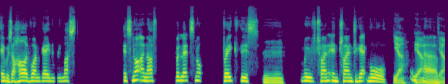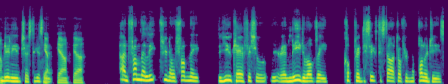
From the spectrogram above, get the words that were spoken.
it was a hard won game and we must, it's not enough, but let's not break this mm. move trying in trying to get more. Yeah, yeah, uh, yeah. Really interesting, isn't yeah, it? Yeah, yeah. And from the, you know, from the the UK official and leader of the COP26 to start off with apologies.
